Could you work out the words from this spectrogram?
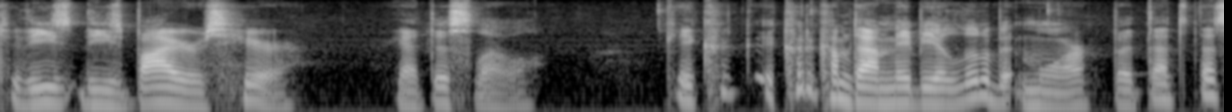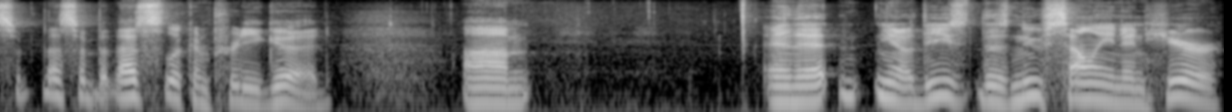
to these these buyers here at this level. Okay it could it could have come down maybe a little bit more but that's that's that's a, that's looking pretty good. Um and that you know these this new selling in here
